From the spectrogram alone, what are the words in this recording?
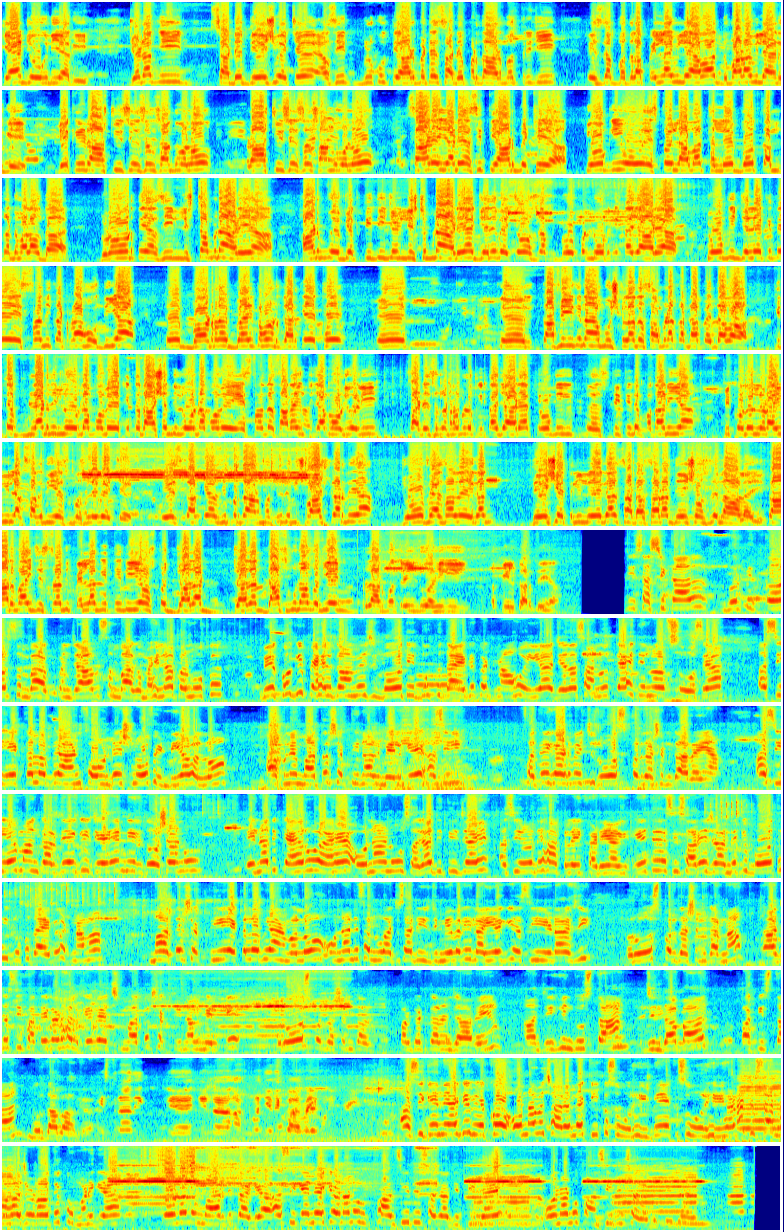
ਕਹਿਣ ਯੋਗ ਨਹੀਂ ਹੈਗੀ। ਜਿਹੜਾ ਕਿ ਸਾਡੇ ਦੇਸ਼ ਵਿੱਚ ਅਸੀਂ ਬਿਲਕੁਲ ਤਿਆਰ ਬੈਠੇ ਸਾਡੇ ਪ੍ਰਧਾਨ ਮੰਤਰੀ ਜੀ, ਇਸ ਦਾ ਬਦਲਾ ਪਹਿਲਾਂ ਵੀ ਲਿਆ ਵਾ, ਦੁਬਾਰਾ ਵੀ ਲੈਣਗੇ। ਲੇਕਿਨ ਰਾਸ਼ਟਰੀ ਸੇਸ਼ਨ ਸੰਘ ਵੱਲੋਂ, ਰਾਸ਼ਟਰੀ ਸੇਸ਼ਨ ਸੰਘ ਵੱਲੋਂ ਸਾਰੇ ਜਿਹੜੇ ਅਸੀਂ ਤਿਆਰ ਬੈਠੇ ਆ, ਕਿਉਂਕਿ ਉਹ ਇਸ ਤੋਂ ਇਲਾਵਾ ਥੱਲੇ ਬਹੁਤ ਕੰਮ ਕਰਨ ਵਾਲਾ ਹੁੰਦਾ ਗਰਾਊਂਡ ਤੇ ਅਸੀਂ ਲਿਸਟਾਂ ਬਣਾ ਰਹੇ ਆ ਹਰ ਵਿ- ਵਿਅਕਤੀ ਦੀ ਜਿਹੜੀ ਲਿਸਟ ਬਣਾ ਰਹੇ ਆ ਜਿਹਦੇ ਵਿੱਚ ਉਸ ਦਾ ਗਰੁੱਪ ਨੋਟ ਕੀਤਾ ਜਾ ਰਿਹਾ। ਕਿਉਂਕਿ ਜਿਹੜੇ ਕਿਤੇ ਇਸ ਤਰ੍ਹਾਂ ਦੀ ਘਟਨਾ ਹੁੰਦੀ ਆ ਤੇ ਬਾਰਡਰ ਬੈਲਟ ਹੋਣ ਕਰਕੇ ਇੱਥੇ ਕਾਫੀ ਕਿਨਾ ਮੁਸ਼ਕਲਾਂ ਦਾ ਸਾਹਮਣਾ ਕਰਨਾ ਪੈਂਦਾ ਵਾ। ਕਿਤੇ ਬਲੱਡ ਦੀ ਲੋੜ ਨਾ ਪਵੇ, ਕਿਤੇ ਰਾਸ਼ਨ ਦੀ ਲੋੜ ਨਾ ਪਵੇ, ਇਸ ਤਰ੍ਹਾਂ ਦਾ ਸਾਰਾ ਇੰਤਜ਼ਾਮ ਹੌਲੀ ਹੌਲੀ ਸਾਡੇ ਸੰਗਠਨ ਵੱਲੋਂ ਕੀਤਾ ਜਾ ਰਿਹਾ। ਕਿਉਂਕਿ ਸਥਿਤੀ ਦਾ ਪਤਾ ਨਹੀਂ ਆ ਕਿ ਕਦੋਂ ਲੜਾਈ ਵੀ ਲੱਗ ਸਕਦੀ ਹੈ ਇਸ ਮਸਲੇ ਵਿੱਚ। ਇਸ ਕਰਕੇ ਅਸੀਂ ਪ੍ਰਧਾਨ ਮੰਤਰੀ ਤੇ ਵਿਸ਼ਵਾਸ ਕਰਦੇ ਆ ਜੋ ਫੈਸਲਾ ਲਏਗਾ ਦੇਸ਼ ਹਿੱਤ ਲਏਗਾ, ਸਾਡਾ ਸਾਰਾ ਦੇਸ਼ ਉਸ ਦੇ ਨਾਲ ਹੈ ਜੀ। ਕਾਰਵਾਈ ਜਿਸ ਤਰ੍ਹਾਂ ਦੀ ਪਹਿਲਾਂ ਕੀਤੀ ਦੀ ਹੈ, ਉਸ ਤੋਂ ਜ਼ਿਆਦਾ ਜ਼ਿਆਦਾ 10 ਗੁਣਾ ਵਧੀਆ ਪ੍ਰਧਾਨ ਮੰਤਰੀ ਨੂੰ ਅਸੀਂ ਅਪੀਲ ਕਰਦੇ ਆ ਜੀ, ਸਤਿ ਸ਼੍ਰੀ ਅਕਾਲ। ਗੁਰਪ੍ਰੀਤ ਕੌਰ, ਸੰਭਾਗ ਪੰਜਾਬ, ਸੰਭਾਗ ਮਹਿਲਾ ਪ੍ਰਮੁੱਖ। ਵੇਖੋ ਕਿ ਪਹਿਲਗਾਮ ਵਿੱਚ ਬਹੁਤ ਹੀ ਦੁਖਦਾਇਕ ਘਟਨਾ ਹੋਈ ਆ, ਜਿਹਦਾ ਸਾਨੂੰ ਤਹਿ ਦਿਲੋਂ ਅਫਸੋਸ ਆ। ਅਸੀਂ Ekal Abhiyan foundation of India ਵੱਲੋਂ ਆਪਣੇ ਮਾਤਰ ਸ਼ਕਤੀ ਨਾਲ ਮਿਲ ਕੇ ਅਸੀਂ ਫਤਿਹਗੜ੍ਹ ਵਿੱਚ ਰੋਸ ਪ੍ਰਦਰਸ਼ਨ ਕਰ ਰਹੇ ਹਾਂ। ਅਸੀਂ ਇਹ ਮੰਗ ਕਰਦੇ ਹਾਂ ਕਿ ਜਿਹੜੇ ਨਿਰਦੋਸ਼ਾਂ ਨੂੰ ਇਹਨਾਂ ਦੀ ਕਹਿਰ ਹੋਇਆ ਹੈ, ਉਹਨਾਂ ਨੂੰ ਸਜ਼ਾ ਦਿੱਤੀ ਜਾਏ, ਅਸੀਂ ਉਹਨਾਂ ਦੇ ਹੱਕ ਲਈ ਖੜੇ ਹਾਂ। ਇਹ ਤੇ ਅਸੀਂ ਸਾਰੇ ਜਾਣਦੇ ਕਿ ਬਹੁਤ ਹੀ ਦੁਖਦਾਇਕ ਘਟਨਾਵਾਂ ਮਾਤਰ ਸ਼ਕਤੀ ਏਕਲ ਅਭਿਆਨ ਵੱਲੋਂ ਉਹਨਾਂ ਨੇ ਸਾਨੂੰ ਅੱਜ ਸਾਡੀ ਜ਼ਿੰਮੇਵਾਰੀ ਲਾਈ ਹੈ ਕਿ ਅਸੀਂ ਜਿਹੜਾ ਅਸੀਂ ਰੋਸ ਪ੍ਰਦਰਸ਼ਨ ਕਰਨਾ, ਅੱਜ ਅਸੀਂ ਫਤਿਹਗੜ੍ਹ ਹਲਕੇ ਵਿੱਚ ਮਾਤਰ ਸ਼ਕਤੀ ਨਾਲ ਮਿਲ ਕੇ ਰੋਸ ਪ੍ਰਦਰਸ਼ਨ ਪ੍ਰਗਟ ਕਰਨ ਜਾ ਰਹੇ ਹਾਂ। ਹਾਂਜੀ ਹਿੰਦੁਸਤਾਨ ਜਿੰਦਾਬਾਦ ਪਾਕਿਸਤਾਨ ਮੁਰਦਾਬਾਦ। ਕਿਸ ਤਰ੍ਹਾਂ ਦੀ ਅਹ, ਇਹਨਾਂ ਅੱਤਵਾਦੀਆਂ ਦੀ ਕਾਰਵਾਈ ਹੋਣੀ ਚਾਹੀਦੀ? ਹੈ ਅਸੀਂ ਕਹਿੰਦੇ ਆ ਕਿ ਵੇਖੋ ਉਹਨਾਂ ਵਿਚਾਰਿਆਂ ਦਾ ਕੀ ਕਸੂਰ ਸੀ ਬੇਕਸੂਰ ਸੀ ਹਨਾ? ਜਿਸ ਤਰ੍ਹਾਂ ਨਵਾਂ ਜੋੜਾ ਉੱਥੇ ਘੁੰਮਣ ਗਿਆ ਤੇ ਉਹਨਾਂ ਨੂੰ ਮਾਰ ਦਿੱਤਾ ਗਿਆ। ਅਸੀਂ ਕਹਿੰਦੇ ਆ ਕਿ ਉਹਨਾਂ ਨੂੰ ਫਾਂਸੀ ਦੀ ਸਜ਼ਾ ਦਿੱਤੀ ਜਾਏ ਉਹਨਾਂ ਨੂੰ ਫਾਂਸੀ ਦੀ ਸਜ਼ਾ ਦਿੱਤੀ ਜਾਏ।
